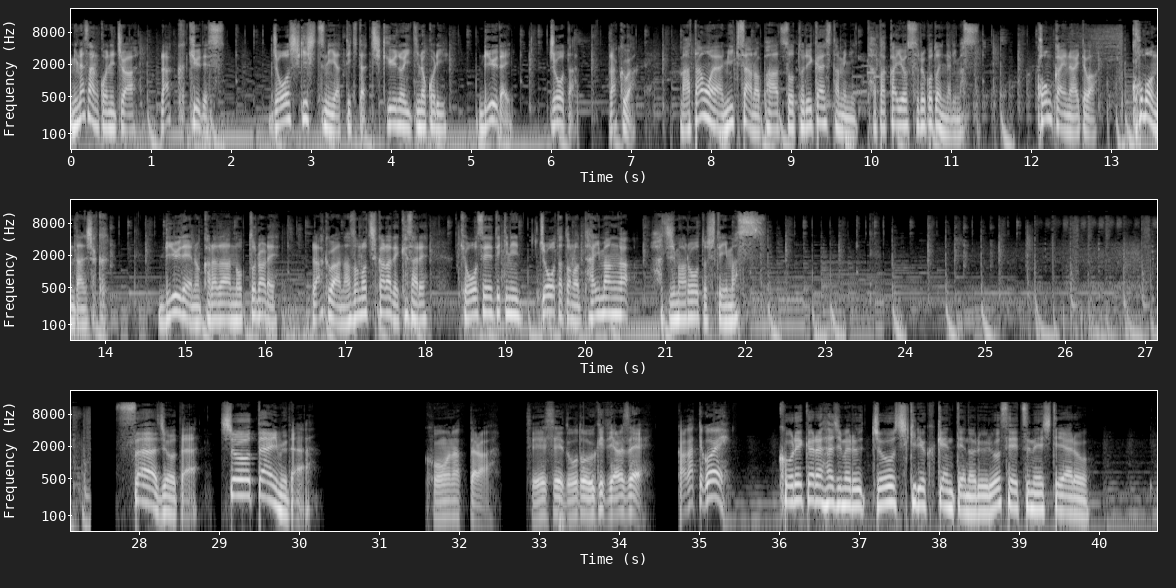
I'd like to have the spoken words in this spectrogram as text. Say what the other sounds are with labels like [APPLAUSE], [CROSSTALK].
皆さんこんにちは。ラック Q です。常識室にやってきた地球の生き残り。龍大ジョータラクはまたもやミキサーのパーツを取り返すために戦いをすることになります。今回の相手は顧問男爵。龍大の体は乗っ取られラクは謎の力で消され強制的にジョータとの対マンが始まろうとしています。さあ、ジョータ、ショータイムだ。こうなったら、正々堂々受けてやるぜ。かかってこいこれから始まる常識力検定のルールを説明してやろう。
